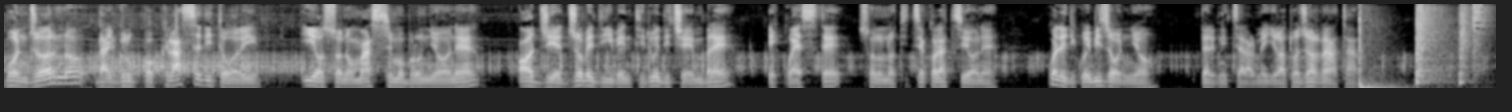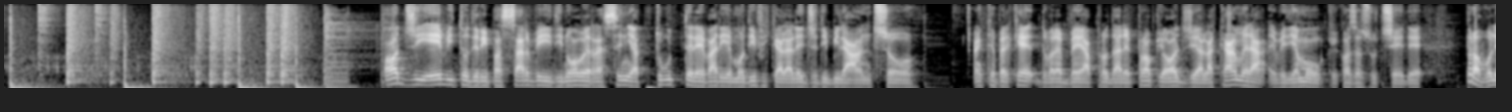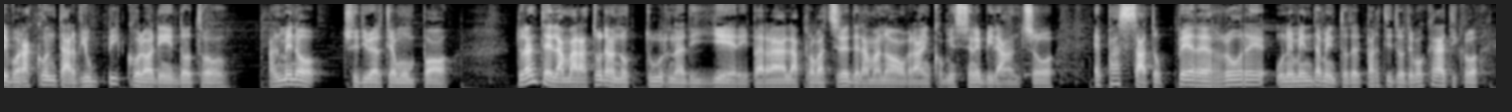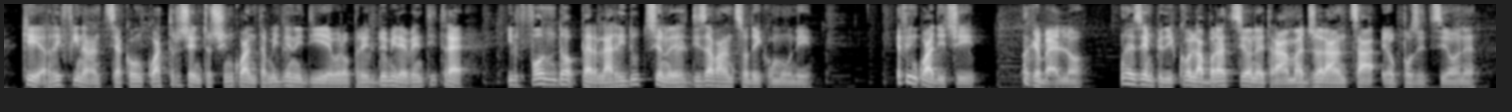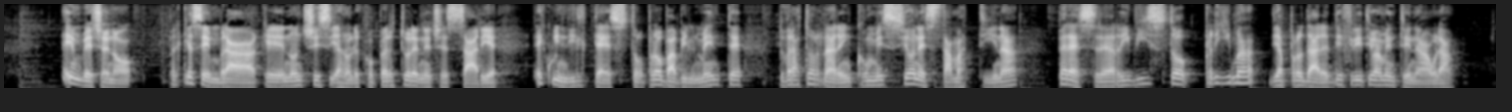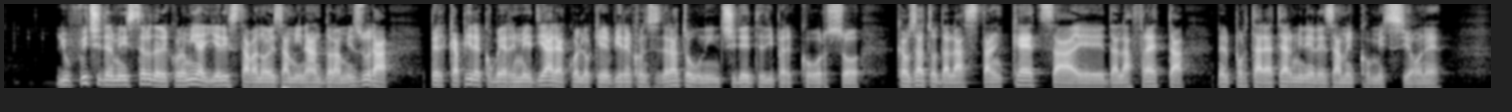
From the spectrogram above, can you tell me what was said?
Buongiorno dal gruppo Classe Editori. Io sono Massimo Brugnone. Oggi è giovedì 22 dicembre e queste sono notizie a colazione, quelle di cui hai bisogno per iniziare al meglio la tua giornata. Oggi evito di ripassarvi di nuovo in rassegna tutte le varie modifiche alla legge di bilancio, anche perché dovrebbe approdare proprio oggi alla Camera e vediamo che cosa succede. Però volevo raccontarvi un piccolo aneddoto, almeno ci divertiamo un po'. Durante la maratona notturna di ieri per l'approvazione della manovra in Commissione Bilancio è passato per errore un emendamento del Partito Democratico che rifinanzia con 450 milioni di euro per il 2023 il fondo per la riduzione del disavanzo dei comuni. E fin qua dici, ma che bello, un esempio di collaborazione tra maggioranza e opposizione. E invece no, perché sembra che non ci siano le coperture necessarie e quindi il testo probabilmente dovrà tornare in commissione stamattina per essere rivisto prima di approdare definitivamente in aula. Gli uffici del Ministero dell'Economia ieri stavano esaminando la misura per capire come rimediare a quello che viene considerato un incidente di percorso causato dalla stanchezza e dalla fretta nel portare a termine l'esame in commissione.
